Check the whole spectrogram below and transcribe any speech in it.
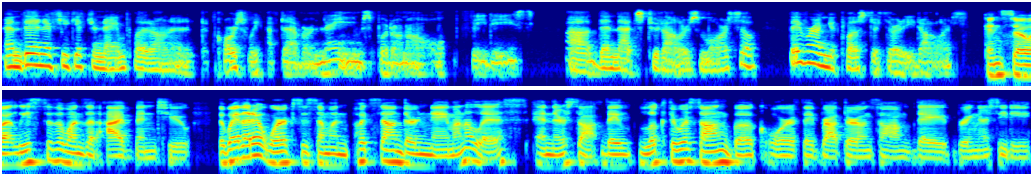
And then if you get your name put on it, of course we have to have our names put on all CDs. Uh, then that's two dollars more. So they run you close to thirty dollars. And so, at least to the ones that I've been to, the way that it works is someone puts down their name on a list and their song. They look through a song book, or if they brought their own song, they bring their CD,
